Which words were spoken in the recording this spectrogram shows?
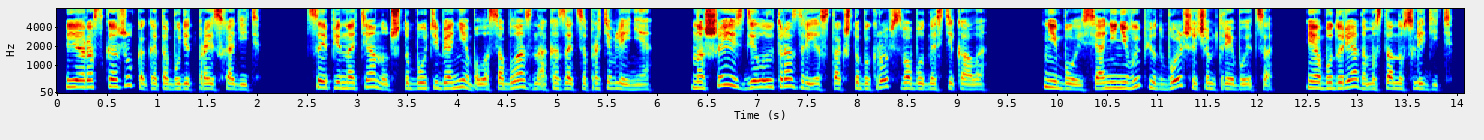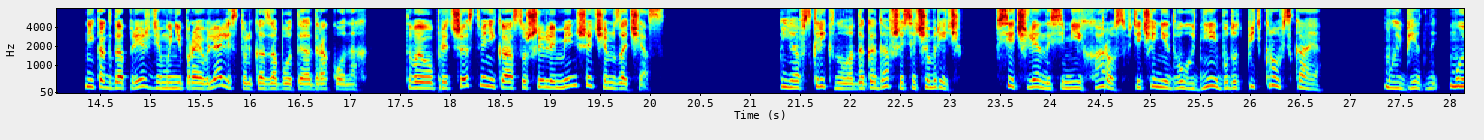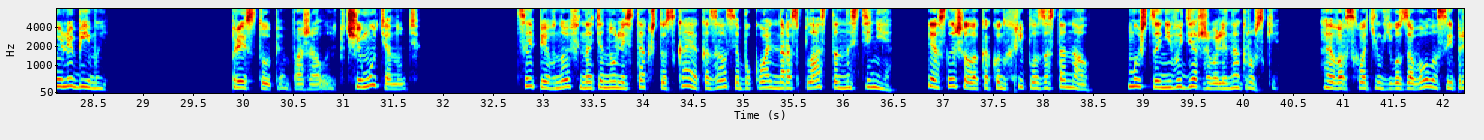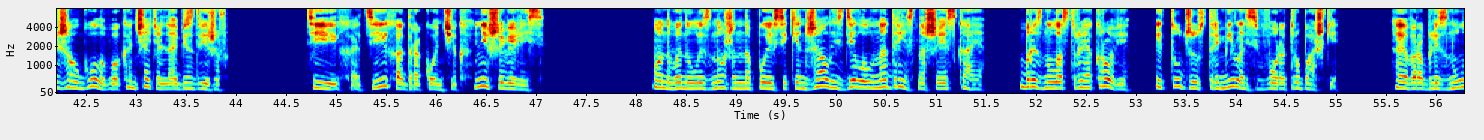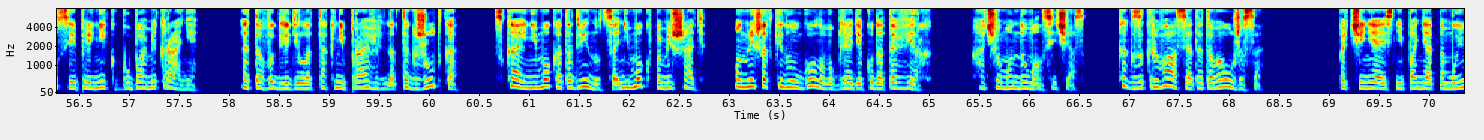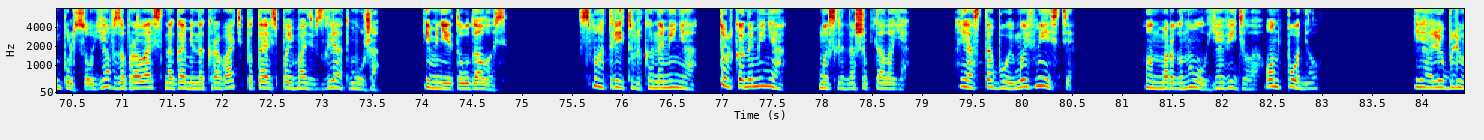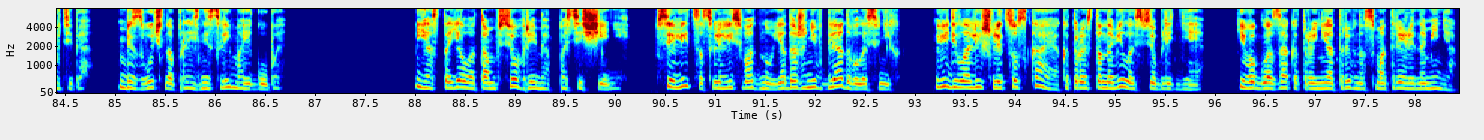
«Я расскажу, как это будет происходить. Цепи натянут, чтобы у тебя не было соблазна оказать сопротивление. На шее сделают разрез, так чтобы кровь свободно стекала. Не бойся, они не выпьют больше, чем требуется. Я буду рядом и стану следить. Никогда прежде мы не проявляли столько заботы о драконах. Твоего предшественника осушили меньше, чем за час». Я вскрикнула, догадавшись, о чем речь. Все члены семьи Харос в течение двух дней будут пить кровь Ская. Мой бедный, мой любимый. Приступим, пожалуй. К чему тянуть? Цепи вновь натянулись так, что Скай оказался буквально распластан на стене. Я слышала, как он хрипло застонал. Мышцы не выдерживали нагрузки. Эвар схватил его за волосы и прижал голову, окончательно обездвижив. «Тихо, тихо, дракончик, не шевелись». Он вынул из ножен на поясе кинжал и сделал надрез на шее Ская. Брызнула струя крови и тут же устремилась в ворот рубашки. Эвар облизнулся и приник губами к ране. Это выглядело так неправильно, так жутко. Скай не мог отодвинуться, не мог помешать. Он лишь откинул голову, глядя куда-то вверх. О чем он думал сейчас? Как закрывался от этого ужаса? Подчиняясь непонятному импульсу, я взобралась ногами на кровать, пытаясь поймать взгляд мужа. И мне это удалось. «Смотри только на меня, только на меня», — мысленно шептала я. «Я с тобой, мы вместе». Он моргнул, я видела, он понял. «Я люблю тебя», — беззвучно произнесли мои губы. Я стояла там все время посещений. Все лица слились в одно, я даже не вглядывалась в них. Видела лишь лицо Ская, которое становилось все бледнее. Его глаза, которые неотрывно смотрели на меня.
